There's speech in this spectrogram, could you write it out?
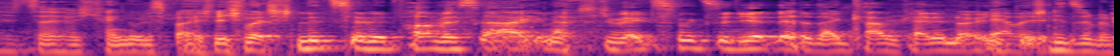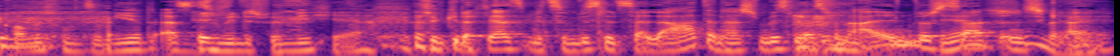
Jetzt habe ich kein gutes Beispiel. Ich wollte Schnitzel mit Pommes sagen, dann habe ich gemerkt, es funktioniert nicht und dann kam keine neue Ja, aber Idee. Schnitzel mit Pommes funktioniert, also Echt? zumindest für mich, ja. Ich habe gedacht, ja, mit so ein bisschen Salat, dann hast du ein bisschen was von allen, wirst satt und ist geil.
